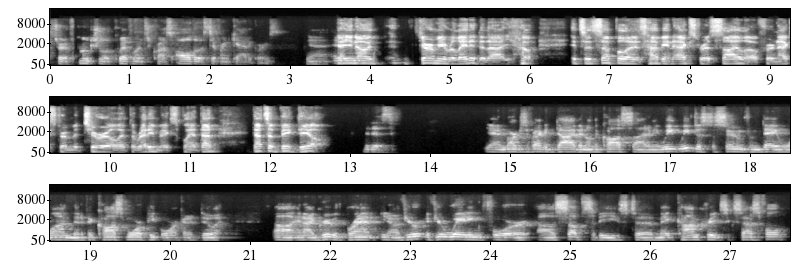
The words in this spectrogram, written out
sort of functional equivalence across all those different categories. Yeah. Yeah you know jeremy related to that you know it's as simple as having an extra silo for an extra material at the ready mix plant. That that's a big deal. It is. Yeah, and Marcius, if I could dive in on the cost side, I mean, we we've just assumed from day one that if it costs more, people weren't going to do it. Uh, and I agree with Brent. You know, if you're if you're waiting for uh, subsidies to make concrete successful,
